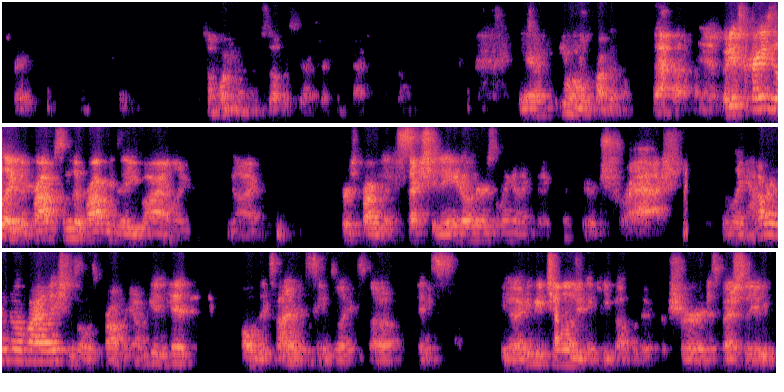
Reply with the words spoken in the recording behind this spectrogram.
It's great. Some point themselves is Yeah. You won't probably. yeah, but it's crazy. Like the prop, some of the properties that you buy, like you know, I first part like Section 8 owner or something like that. They're trash. I'm like, how are there no violations on this property? I'm getting hit all the time, it seems like. So it's, you know, it can be challenging to keep up with it for sure, and especially,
